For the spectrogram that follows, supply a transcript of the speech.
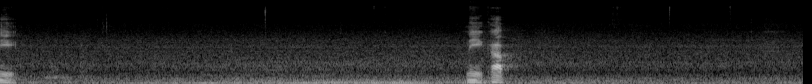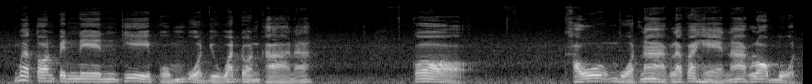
นี่ นี่ครับ เมื่อตอนเป็นเนนที่ผมบวชอยู่วัดดอนคานะ ก็เขาบวชนาคแล้วก็แห่นาครอบโบสถ์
